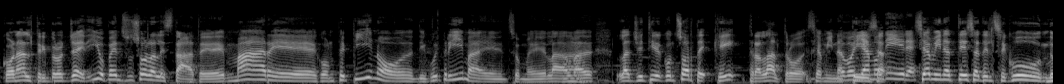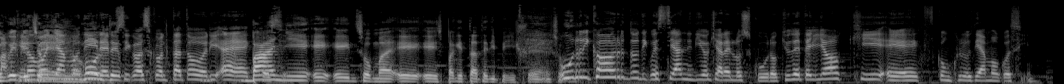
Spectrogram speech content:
con altri progetti. Io penso solo all'estate. Mare con Peppino, di cui prima, e insomma, la, Ah. la- la gentile consorte, che tra l'altro siamo in Lo attesa. vogliamo dire? Siamo in attesa del secondo. Ma quindi, che Lo vogliamo. Dire, molte psicoascoltatori? Ecco, sì. bagni e, e, insomma, e, e spaghettate di pesce. insomma. Un ricordo di questi anni di Io Chiara e l'Oscuro. Chiudete gli occhi e concludiamo così.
